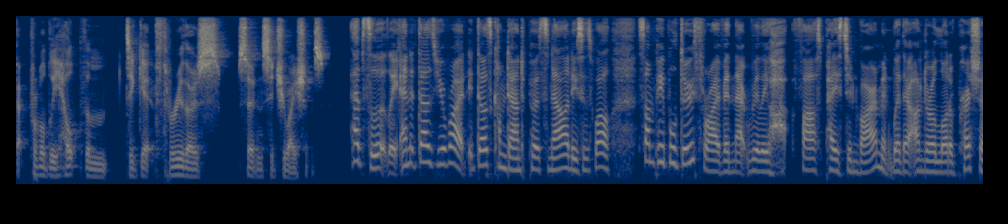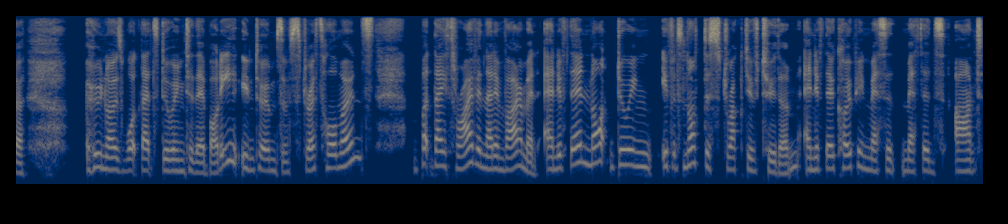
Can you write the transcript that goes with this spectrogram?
that probably help them to get through those certain situations. Absolutely. And it does, you're right, it does come down to personalities as well. Some people do thrive in that really fast paced environment where they're under a lot of pressure. Who knows what that's doing to their body in terms of stress hormones, but they thrive in that environment. And if they're not doing, if it's not destructive to them, and if their coping method, methods aren't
